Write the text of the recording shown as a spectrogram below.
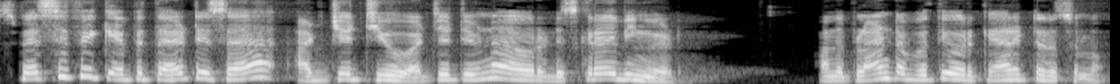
Specific epithet is a adjective அட்ஜெக்டிவ்னா ஒரு டிஸ்கிரைபிங் வேர்டு அந்த பிளான்ட்டை பற்றி ஒரு கேரக்டரை சொல்லும்.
